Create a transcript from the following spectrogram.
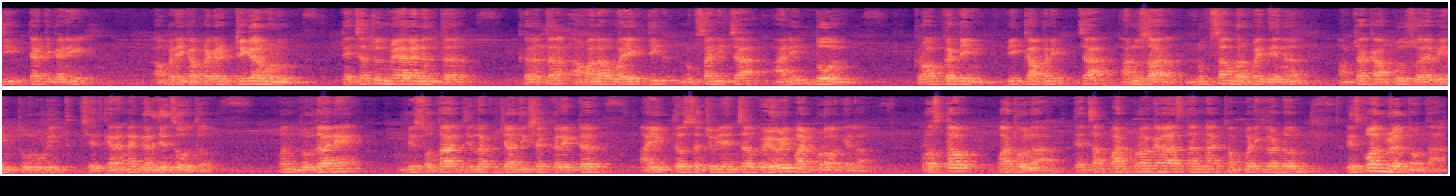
जी त्या ठिकाणी आपण एका प्रकारे ट्रिगर म्हणू त्याच्यातून मिळाल्यानंतर खरं तर आम्हाला वैयक्तिक नुकसानीच्या आणि दोन क्रॉप कटिंग पीक कापणीच्या अनुसार नुकसान भरपाई देणं आमच्या कापूस सोयाबीन तूर उडीत शेतकऱ्यांना गरजेचं होतं. पण दुर्दैवाने मी स्वतः जिल्हा कृषी अधीक्षक कलेक्टर आयुक्त सचिव यांचा वेळोवेळी पाठपुरावा केला. प्रस्ताव पाठवला. त्याचा पाठपुरावा केला असताना कंपनीकडून रिस्पॉन्स मिळत नव्हता.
